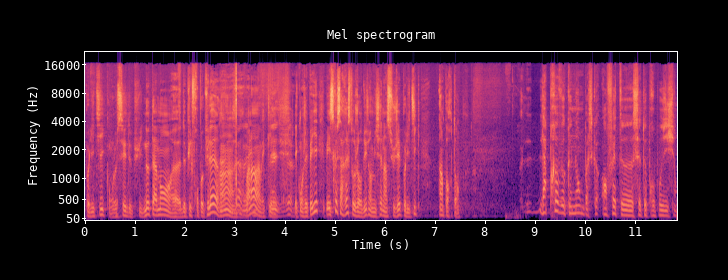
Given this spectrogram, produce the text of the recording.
politique, on le sait depuis notamment euh, depuis le Front Populaire, hein, oui. avec les congés payés. Mais est-ce que ça reste aujourd'hui, Jean-Michel, un sujet politique important? La preuve que non, parce qu'en fait, euh, cette proposition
